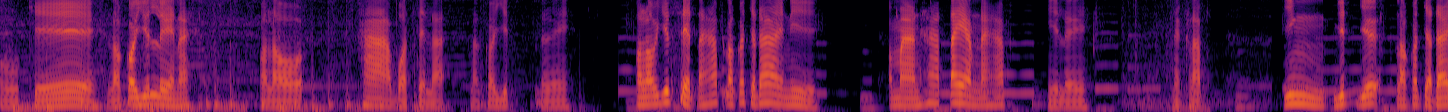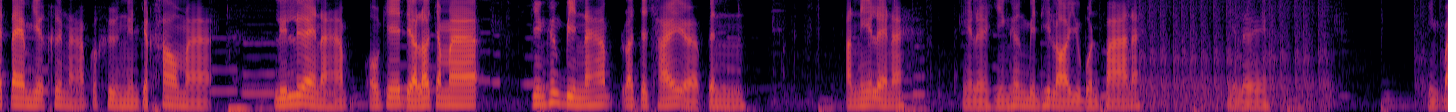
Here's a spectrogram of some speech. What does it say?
โอเคเราก็ยึดเลยนะ พอเราฆ่าบอทเสร็จแล้วเราก็ยึดเลย พอเรายึดเสร็จนะครับ เราก็จะได้นี่ ประมาณ 5 แต้มนะครับ นี่เลยนะครับ ยิ่งยึดเยอะเราก็จะได้แต้มเยอะขึ้นนะครับ ก็คือเงินจะเข้ามาเรื่อยๆนะครับ โอเค เดี๋ยวเราจะมายิงเครื่องบินนะครับ เราจะใช้เออเป็นอันนี้เลยนะ นี่เลยยิงเครื่องบินที่ลอยอยู่บนฟ้านะ นี่เลย ยิงไป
